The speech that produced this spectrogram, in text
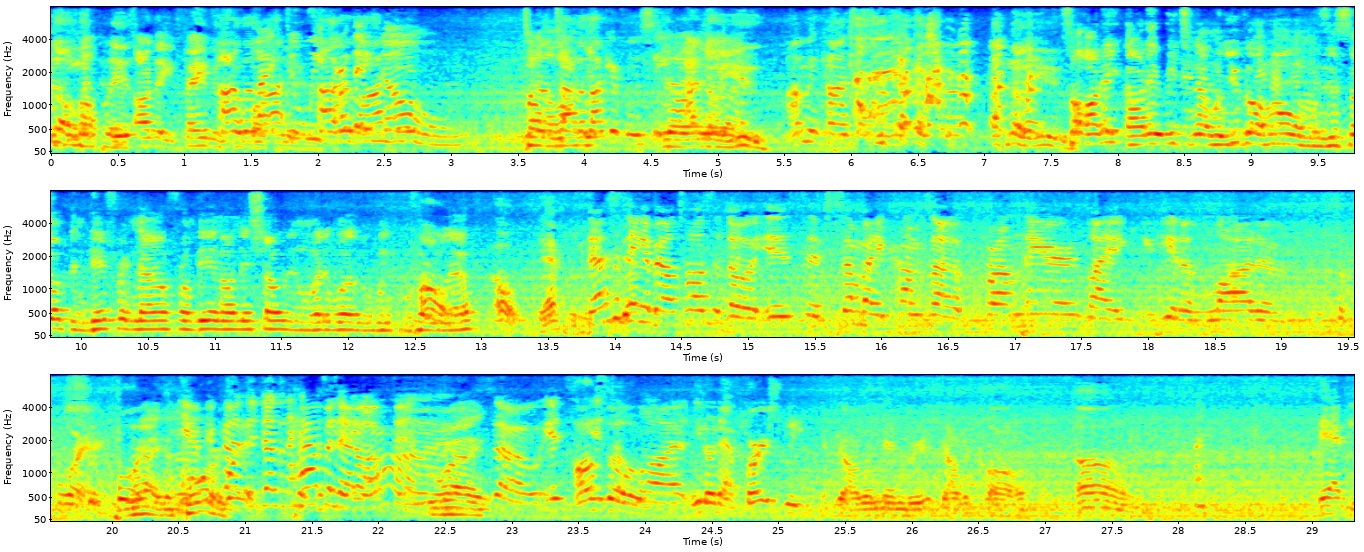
no, no. but Are they famous? Like, do we, are they known? Tyler, Tyler Lockett from the Seahawks. I know you. I'm in contact with I know you. So are they are they reaching out when you go home? Is it something different now from being on this show than what it was the week before you Oh, left? oh, definitely. That's the thing about Tulsa though, is if somebody comes up from there, like you get a lot of support. Support. Right, of Yeah, course. because it doesn't happen that often. Right. So it's it's a Also, lot. you know that first week, if y'all remember, if y'all recall, um, they had me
